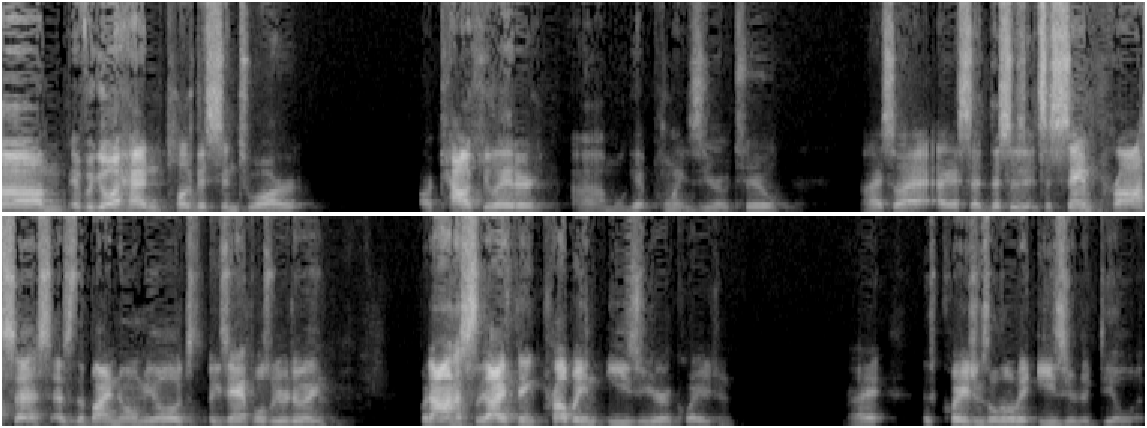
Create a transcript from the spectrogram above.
Um, if we go ahead and plug this into our, our calculator, um, we'll get 0.02. All right, so like I said, this is it's the same process as the binomial examples we were doing, but honestly, I think probably an easier equation, right? This equation is a little bit easier to deal with.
